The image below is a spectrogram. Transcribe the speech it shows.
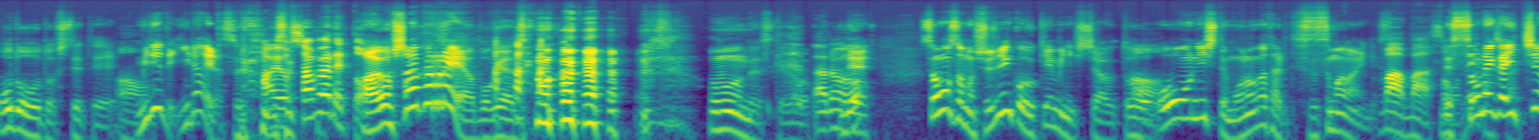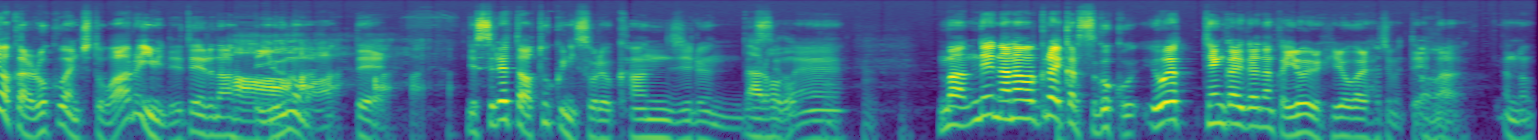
おどおどしててうん見ててイライラするんですはよよ。喋れと。はよ喋れ やボケやって思うんですけど。でそもそも主人公を受け身にしちゃうとうん往々にして物語って進まないんですよ。まあまあそう、ね、でそれが確1話から6話にちょっと悪い意味で出てるなっていうのもあってでスレッタは特にそれを感じるんですよね。まあ、で7話くらいからすごくようやく展開がなんかいろいろ広がり始めて、うん。まあ、あの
